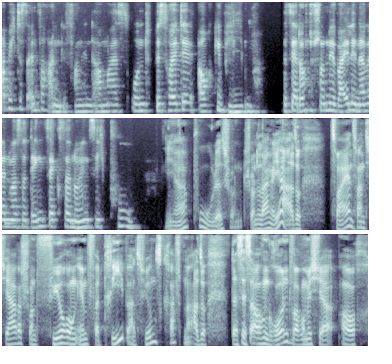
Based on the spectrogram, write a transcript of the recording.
habe ich das einfach angefangen damals und bis heute auch geblieben. Das ist ja doch schon eine Weile, ne, wenn man so denkt, 96, puh. Ja, puh, das ist schon, schon lange. Ja, also 22 Jahre schon Führung im Vertrieb als Führungskraft. Ne? Also das ist auch ein Grund, warum ich ja auch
